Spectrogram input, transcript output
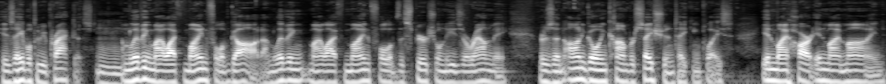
is able to be practiced. Mm-hmm. I'm living my life mindful of God. I'm living my life mindful of the spiritual needs around me. There's an ongoing conversation taking place in my heart, in my mind,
